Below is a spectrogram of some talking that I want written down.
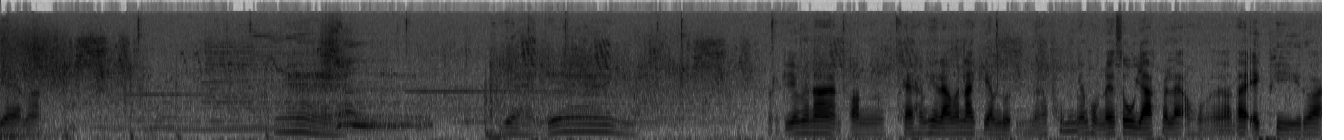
แย่มากแย่แย่เย้เมื่อกี้ไม่น่าตอนแคสครั้งที่แล้วมันน่าเกมหลุดนะครับผมงั้นผมได้สู้ยักษ์ไปแล้วโอ้โหแล้วได้ XP ด้วย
